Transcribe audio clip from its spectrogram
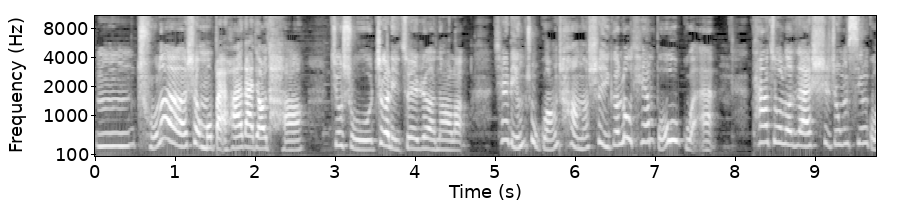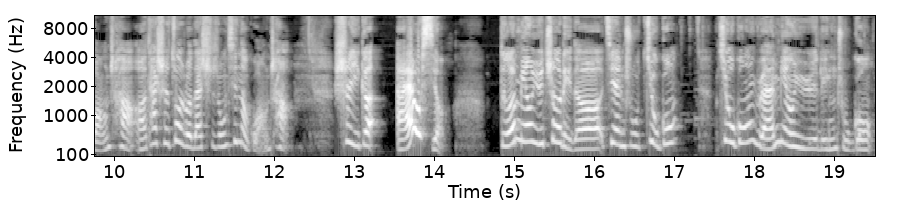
嗯，除了圣母百花大教堂，就属这里最热闹了。其实领主广场呢是一个露天博物馆，它坐落在市中心广场，呃，它是坐落在市中心的广场。是一个 L 型，得名于这里的建筑旧宫。旧宫原名于领主宫。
